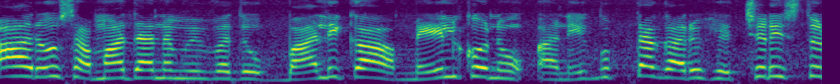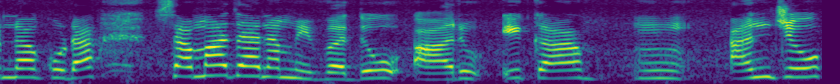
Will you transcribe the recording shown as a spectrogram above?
ఆరు సమాధానం ఇవ్వదు. బాలిక మేల్కొను అని గుప్తా గారు హెచ్చరిస్తున్నా కూడా సమాధానం ఇవ్వదు ఆరు. ఇక అంజు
